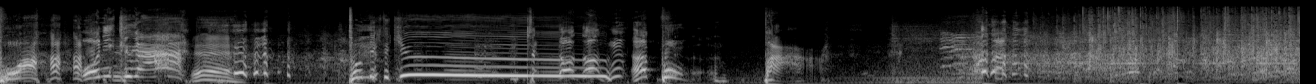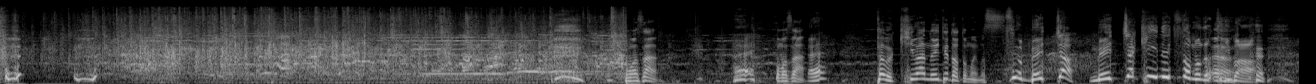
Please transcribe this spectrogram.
お肉がええ飛んできてキュー。あっ。ボン。バー。コマさん。コマさん。多分気は抜いてたと思います。めっちゃめっちゃ気抜いてたもんだって今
